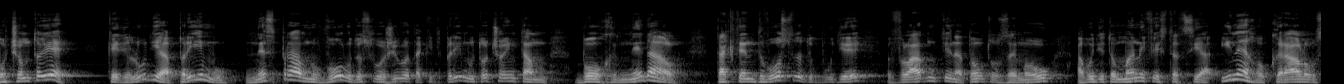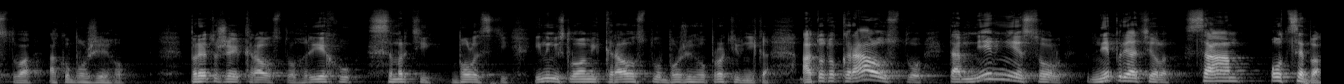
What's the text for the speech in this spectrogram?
O čom to je? keď ľudia príjmu nesprávnu vôľu do svojho života, keď príjmu to, čo im tam Boh nedal, tak ten dôsledok bude vládnutie na touto zemou a bude to manifestácia iného kráľovstva ako Božieho. Pretože je kráľovstvo hriechu, smrti, bolesti. Inými slovami, kráľovstvo Božieho protivníka. A toto kráľovstvo tam nevniesol nepriateľ sám od seba.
